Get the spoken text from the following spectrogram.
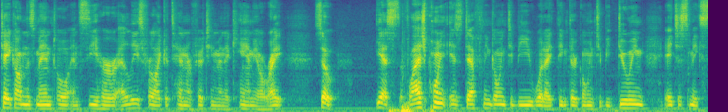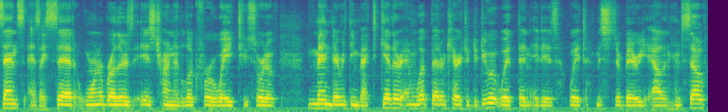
take on this mantle, and see her at least for like a 10 or 15 minute cameo, right? So yes, Flashpoint is definitely going to be what I think they're going to be doing. It just makes sense. As I said, Warner Brothers is trying to look for a way to sort of mend everything back together, and what better character to do it with than it is with Mr. Barry Allen himself,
